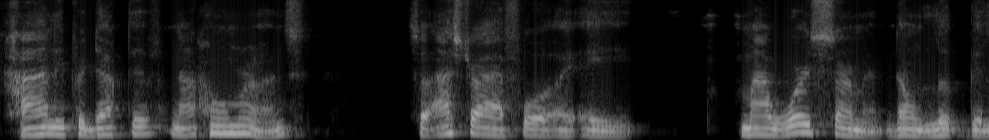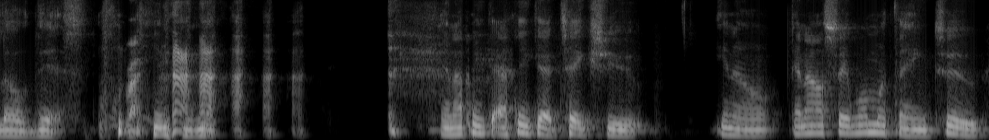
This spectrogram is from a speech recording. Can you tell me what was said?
highly productive, not home runs. So I strive for a, a my worst sermon don't look below this. Right. and I think I think that takes you, you know, and I'll say one more thing too.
